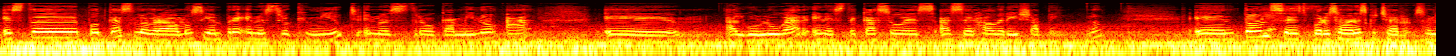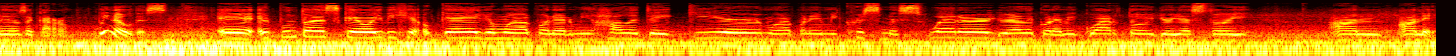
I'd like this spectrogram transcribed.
este podcast lo grabamos siempre en nuestro commute, en nuestro camino a eh, algún lugar. En este caso es hacer holiday shopping, ¿no? Entonces, por eso van a escuchar sonidos de carro. We know this. Eh, el punto es que hoy dije, ok, yo me voy a poner mi holiday gear, me voy a poner mi Christmas sweater, yo ya decoré mi cuarto, yo ya estoy on, on it,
